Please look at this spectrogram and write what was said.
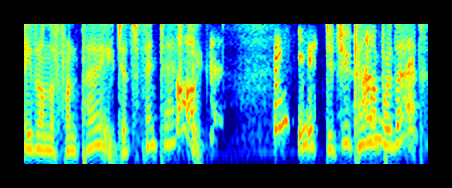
even on the front page that's fantastic oh, thank you did you come um, up with that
